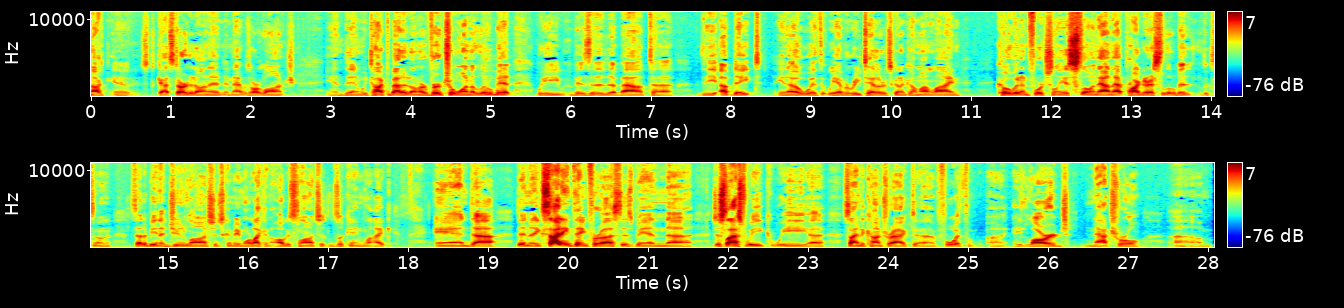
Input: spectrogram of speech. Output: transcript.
knocked, you know, got started on it, and that was our launch. And then we talked about it on our virtual one a little bit. We visited about uh, the update. You know, with we have a retailer that's going to come online. COVID, unfortunately, is slowing down that progress a little bit. It looks instead of being a June launch, it's going to be more like an August launch. It's looking like. And uh, then the exciting thing for us has been uh, just last week we uh, signed a contract uh, for with uh, a large natural um,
